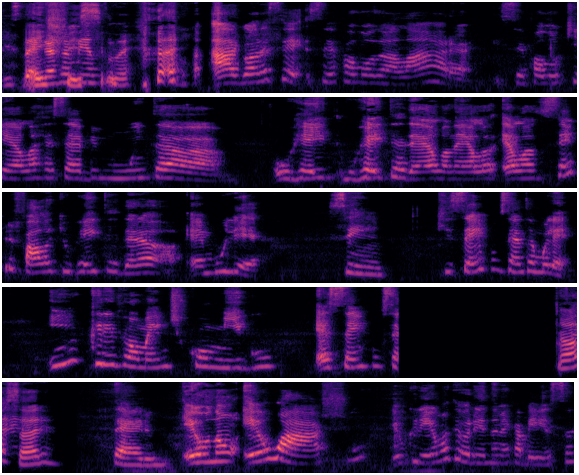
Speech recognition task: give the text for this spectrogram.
Isso É engajamento, difícil. né? Agora você falou da Lara, você falou que ela recebe muita. O, hate, o hater dela, né? Ela, ela sempre fala que o hater dela é mulher. Sim. Que 100% é mulher. Incrivelmente comigo é 100% Nossa, sério? sério. Eu não. Eu acho. Eu criei uma teoria na minha cabeça.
